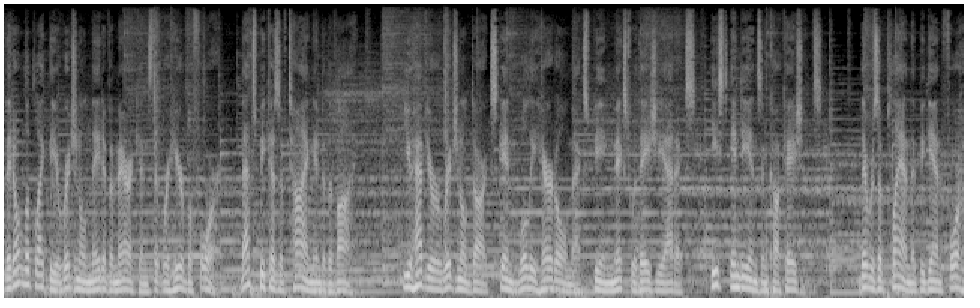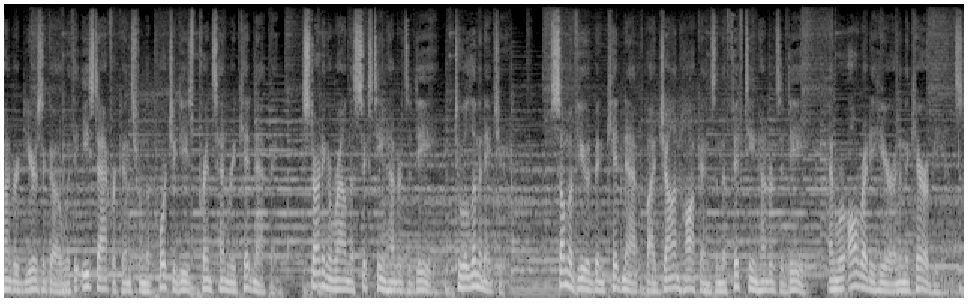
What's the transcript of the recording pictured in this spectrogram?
they don't look like the original Native Americans that were here before, that's because of tying into the vine. You have your original dark-skinned woolly-haired Olmecs being mixed with Asiatics, East Indians and Caucasians. There was a plan that began 400 years ago with the East Africans from the Portuguese Prince Henry kidnapping, starting around the 1600s AD, to eliminate you. Some of you had been kidnapped by John Hawkins in the 1500s AD, and were already here and in the Caribbeans.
